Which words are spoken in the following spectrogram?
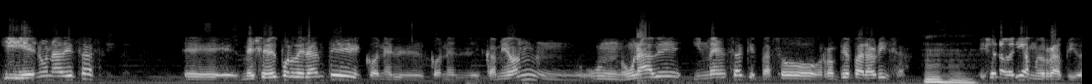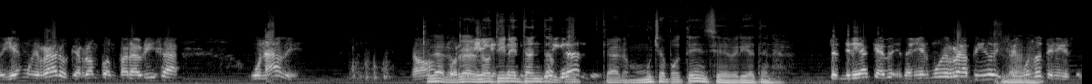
Y en una de esas eh, me llevé por delante con el con el camión un, un ave inmensa que pasó, rompió el parabrisas. Y yo no venía muy rápido, y es muy raro que rompa un parabrisas un ave. ¿no? Claro, Porque claro, no tiene tanta. Claro, mucha potencia debería tener. Tendría que ve- venir muy rápido y Claro. segundo tenía que ser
